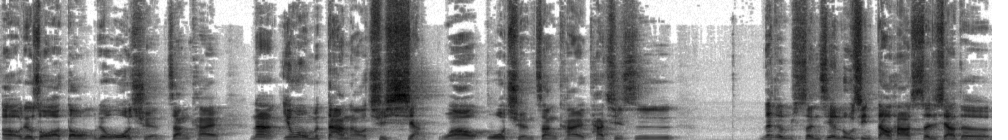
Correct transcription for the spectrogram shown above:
呃，例如说我要动，就握拳张开。那因为我们大脑去想我要握拳张开，它其实那个神经路径到它剩下的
